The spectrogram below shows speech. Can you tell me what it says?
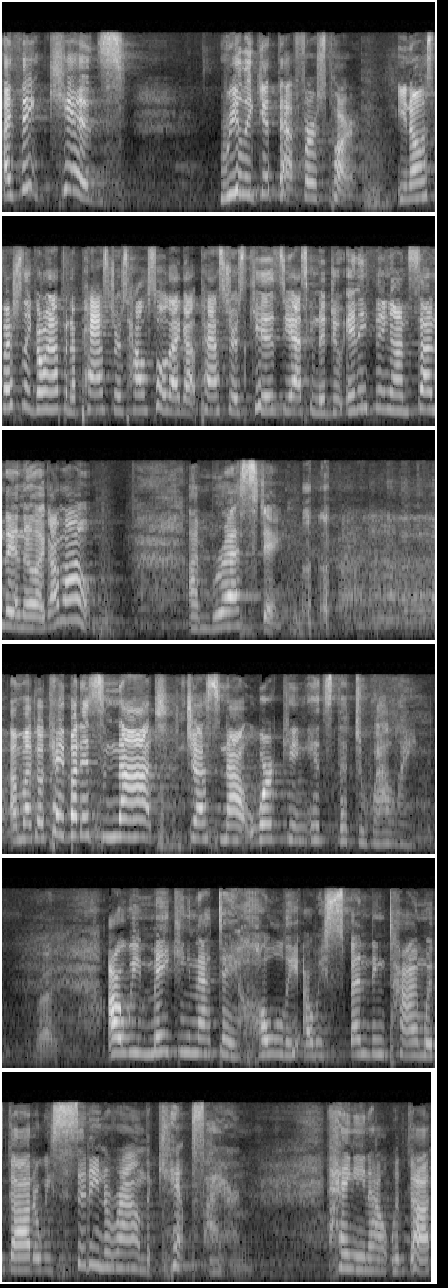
I think kids, really get that first part. You know, especially growing up in a pastor's household, I got pastor's kids. You ask them to do anything on Sunday, and they're like, I'm out. I'm resting. I'm like, okay, but it's not just not working, it's the dwelling. Right. Are we making that day holy? Are we spending time with God? Are we sitting around the campfire? Mm. Hanging out with God.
